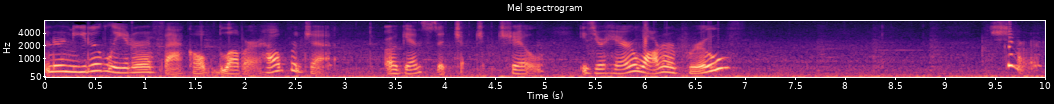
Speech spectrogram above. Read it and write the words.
Underneath a layer of fat called blubber help protect against the ch- ch- chill. Is your hair waterproof? Sure.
